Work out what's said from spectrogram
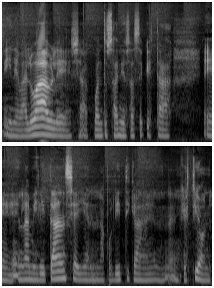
inevaluable, ya cuántos años hace que está eh, en la militancia y en la política, en, en, gestión.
